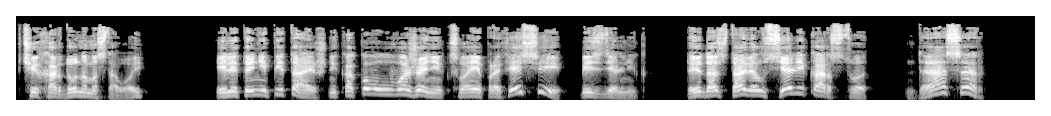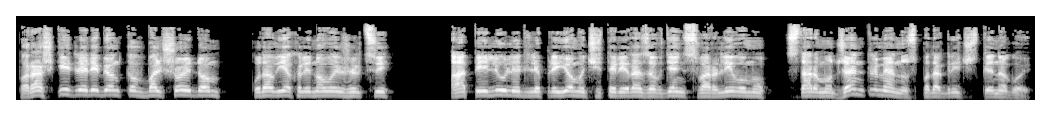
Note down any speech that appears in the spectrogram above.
в чехарду на мостовой? Или ты не питаешь никакого уважения к своей профессии, бездельник? Ты доставил все лекарства? — Да, сэр. Порошки для ребенка в большой дом, куда въехали новые жильцы, а пилюли для приема четыре раза в день сварливому старому джентльмену с подогрической ногой?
